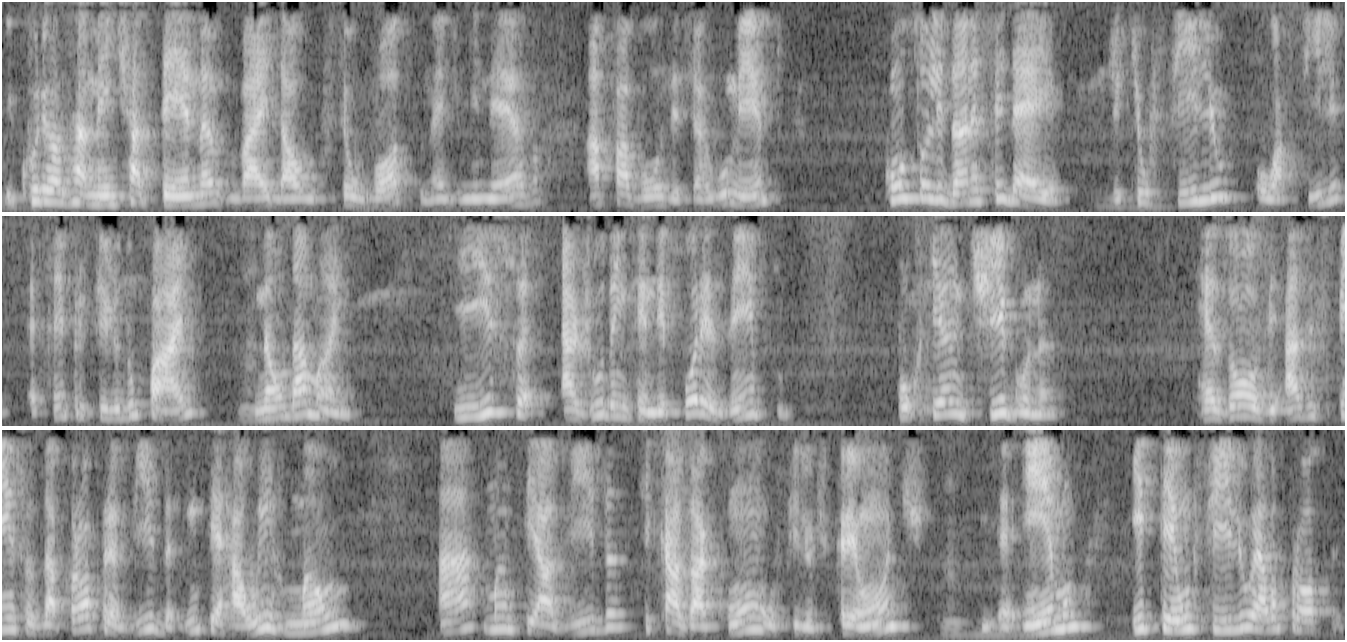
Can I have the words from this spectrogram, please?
E, curiosamente, Atena vai dar o seu voto né, de Minerva a favor desse argumento, consolidando essa ideia de que o filho ou a filha é sempre filho do pai, não da mãe. E isso ajuda a entender, por exemplo, porque Antígona resolve, às expensas da própria vida, enterrar o irmão a manter a vida, se casar com o filho de Creonte, uhum. É, e ter um filho ela própria.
